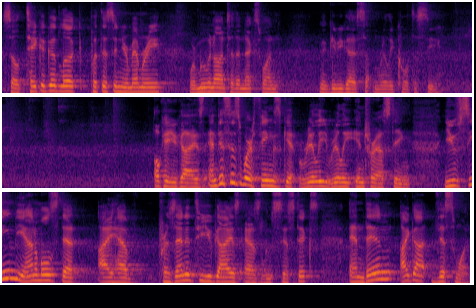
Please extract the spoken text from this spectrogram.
So take a good look, put this in your memory. We're moving on to the next one. I'm gonna give you guys something really cool to see. Okay, you guys, and this is where things get really, really interesting. You've seen the animals that I have presented to you guys as leucistics. And then I got this one.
